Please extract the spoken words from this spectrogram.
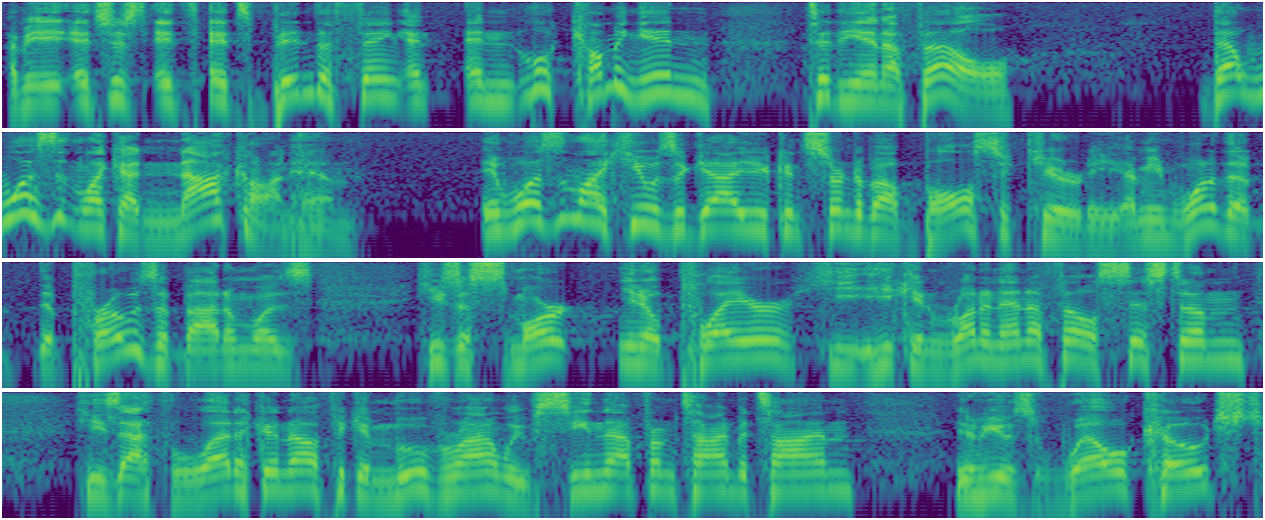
I mean, it's just it's it's been the thing. And and look, coming in to the NFL, that wasn't like a knock on him. It wasn't like he was a guy you're concerned about ball security. I mean, one of the, the pros about him was he's a smart, you know, player. He he can run an NFL system. He's athletic enough. He can move around. We've seen that from time to time. You know, he was well coached.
